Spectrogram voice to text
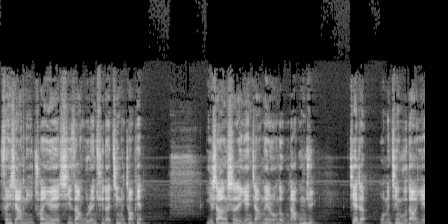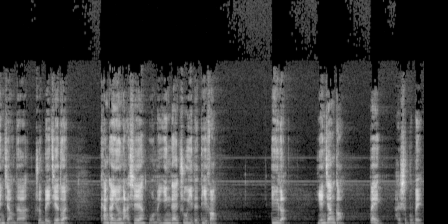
分享你穿越西藏无人区的精美照片。以上是演讲内容的五大工具。接着，我们进入到演讲的准备阶段，看看有哪些我们应该注意的地方。第一个，演讲稿背还是不背？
